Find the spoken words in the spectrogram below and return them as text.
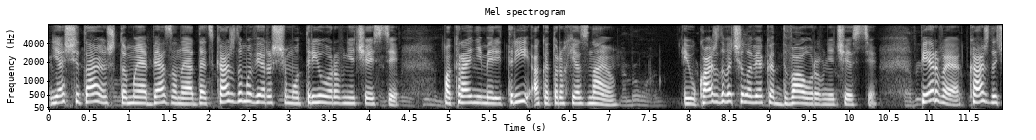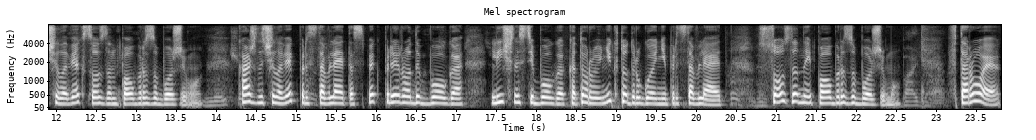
Я считаю, что мы обязаны отдать каждому верующему три уровня чести, по крайней мере три, о которых я знаю. И у каждого человека два уровня чести. Первое. Каждый человек создан по образу Божьему. Каждый человек представляет аспект природы Бога, личности Бога, которую никто другой не представляет, созданный по образу Божьему. Второе.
